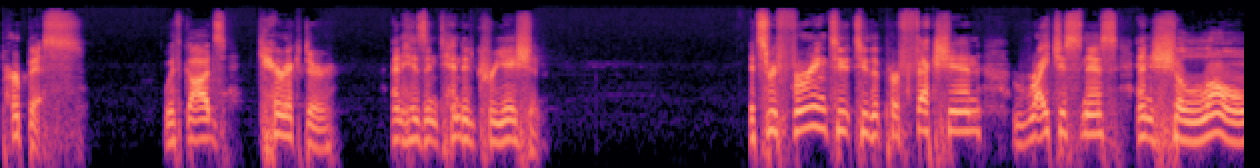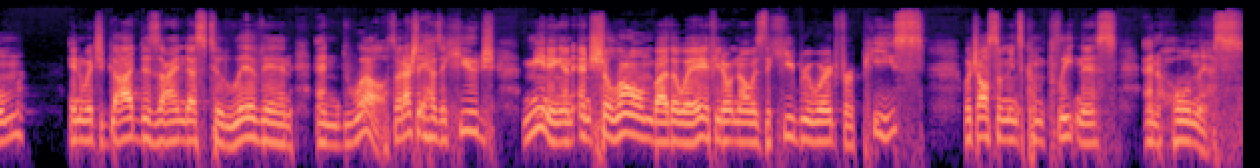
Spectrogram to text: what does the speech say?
purpose, with God's character, and his intended creation. It's referring to, to the perfection, righteousness, and shalom in which God designed us to live in and dwell. So it actually has a huge meaning. And, and shalom, by the way, if you don't know, is the Hebrew word for peace, which also means completeness and wholeness.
